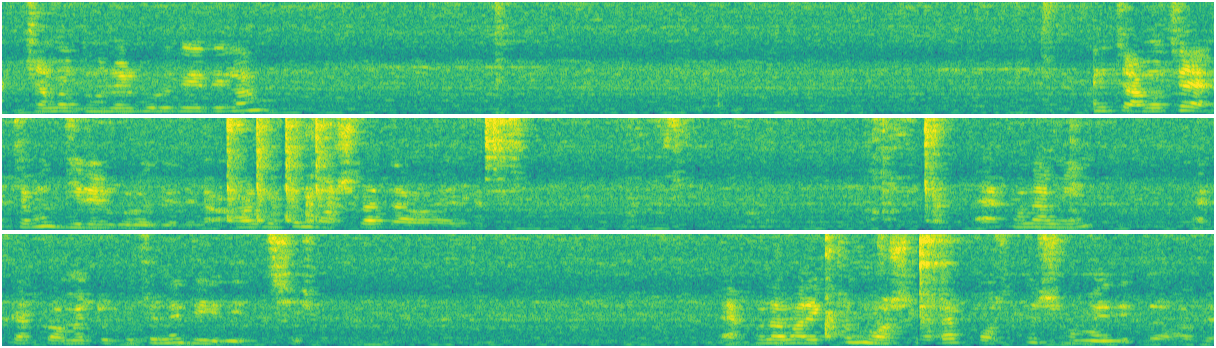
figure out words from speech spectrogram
এক চামচ ধনের গুঁড়ো দিয়ে দিলাম। চামচে এক চামচ জিরের গুঁড়ো দিয়ে দিলাম। আমার কিন্তু মশলা দেওয়া হয়ে গেছে। এখন আমি একটা টমেটো কুচুনে দিয়ে দিচ্ছি। এখন আমার একটু মশলাটা কষতে সময় দিতে হবে।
